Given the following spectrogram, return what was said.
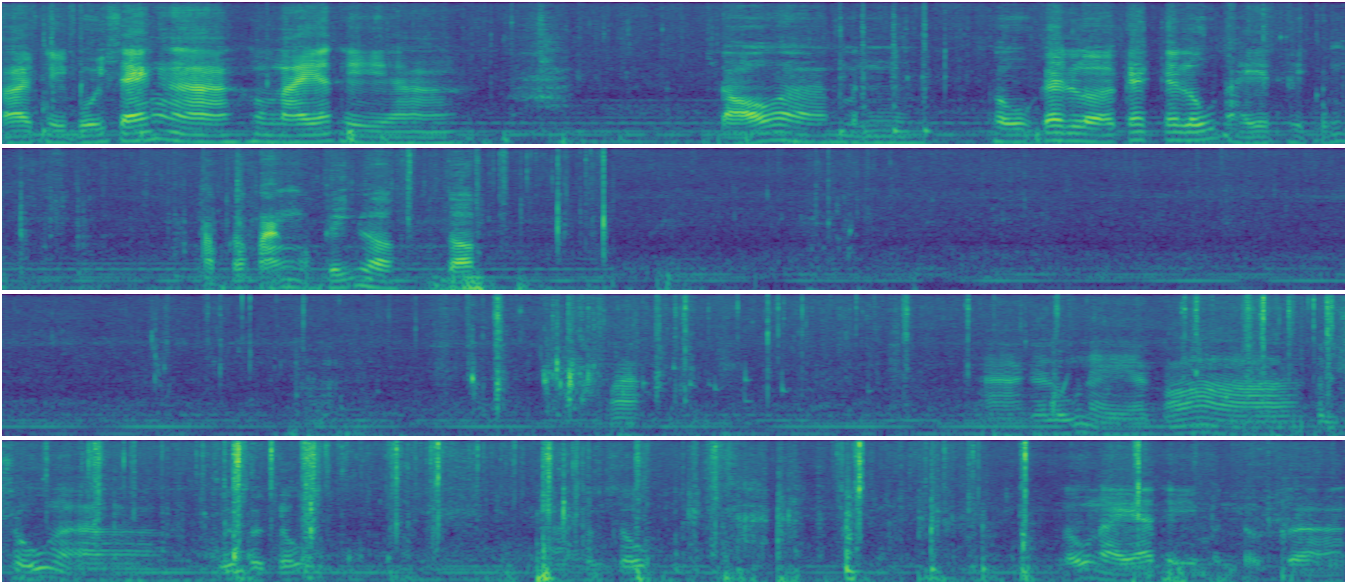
Rồi thì buổi sáng à, hôm nay á thì à, đổ à, mình thu cái cái cái lú này thì cũng tầm có khoảng một ký luôn tôm sú là quý cô chú à, tôm sú lú này thì mình được à,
